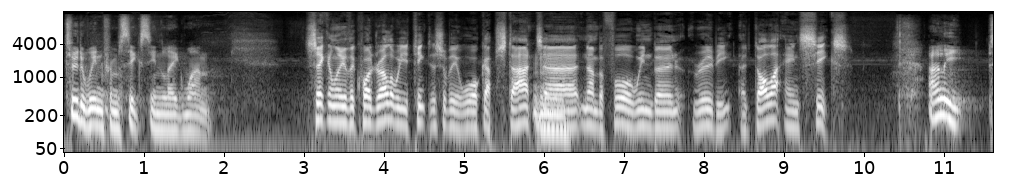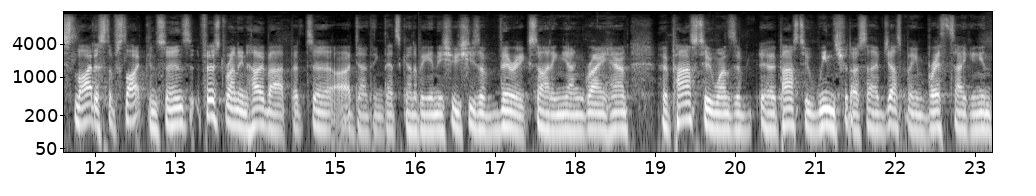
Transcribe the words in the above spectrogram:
Two to win from six in leg one. Secondly, the quadrella, where you think this will be a walk-up start. Mm. Uh, number four, Winburn Ruby, a dollar and six. Only slightest of slight concerns. First run in Hobart, but uh, I don't think that's going to be an issue. She's a very exciting young greyhound. Her past two ones, have, her past two wins, should I say, have just been breathtaking in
